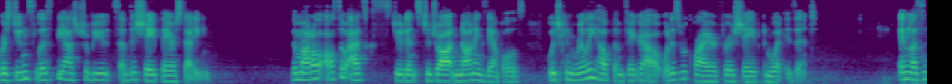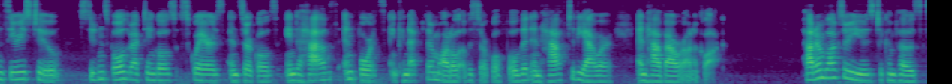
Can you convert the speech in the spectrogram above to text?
where students list the attributes of the shape they are studying. The model also asks students to draw non-examples, which can really help them figure out what is required for a shape and what isn't. In Lesson Series 2, Students fold rectangles, squares, and circles into halves and fourths and connect their model of a circle folded in half to the hour and half hour on a clock. Pattern blocks are used to compose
